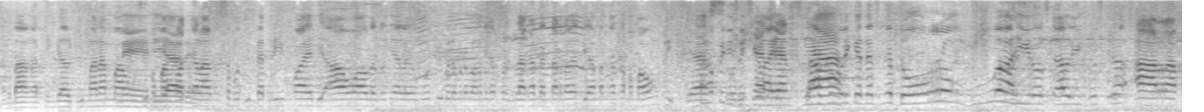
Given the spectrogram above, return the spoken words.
Benar banget, tinggal gimana mau Nih, memanfaatkan langsung sebut di Petrify di awal tentunya Leo Mundi benar-benar menghentikan pergerakan dan tartannya diamankan sama Maungsi. Yes, Tapi di sisi lain, langsung Hurricane Dance ngedorong dua hero sekaligus ke arah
